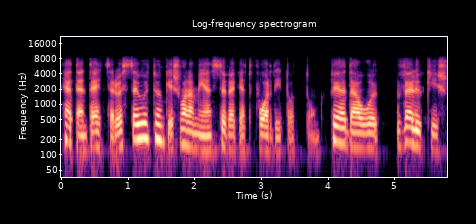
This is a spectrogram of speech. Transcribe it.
hetente egyszer összeültünk, és valamilyen szöveget fordítottunk. Például velük is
